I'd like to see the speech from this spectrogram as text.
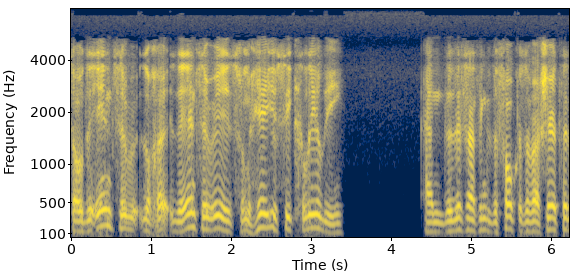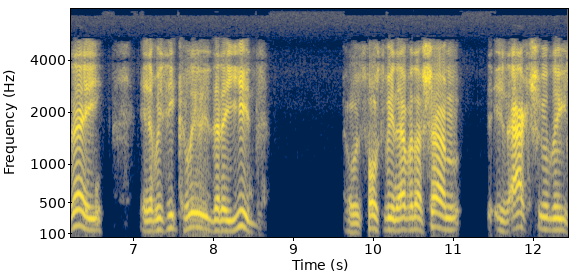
So the answer, the answer is from here you see clearly, and this I think is the focus of our share today, is we see clearly that a yid who's supposed to be an Eved Hashem, is actually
